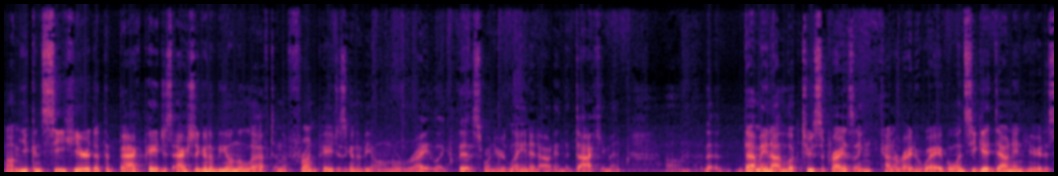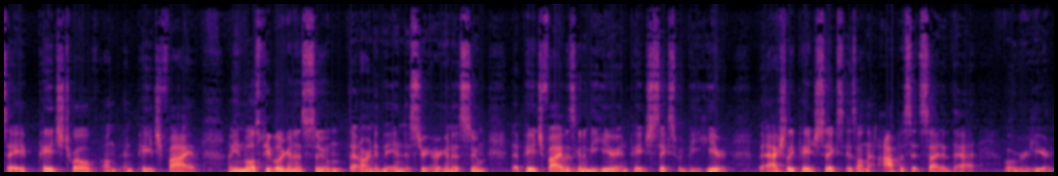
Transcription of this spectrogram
Um, you can see here that the back page is actually going to be on the left and the front page is going to be on the right like this when you're laying it out in the document. Um, that, that may not look too surprising kind of right away, but once you get down in here to say page 12 on, and page 5, I mean, most people are going to assume that aren't in the industry are going to assume that page 5 is going to be here and page 6 would be here. But actually, page 6 is on the opposite side of that over here.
